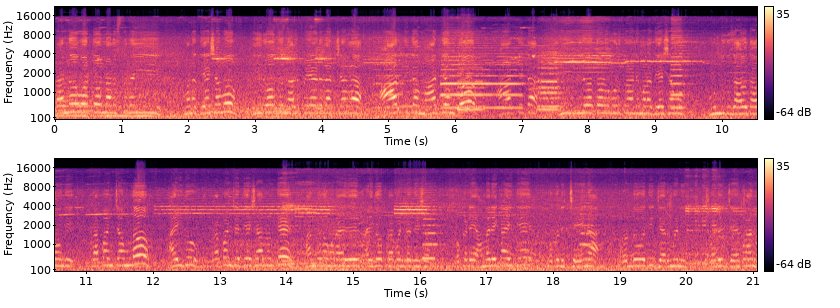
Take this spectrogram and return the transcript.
టర్నోవర్తో నడుస్తున్న ఈ మన దేశము ఈరోజు నలభై ఏడు లక్షల ఆర్థిక మాధ్యంతో ఆర్థిక ఈ విలువతో కూడుకున్న మన దేశము ముందుకు సాగుతూ ఉంది. ప్రపంచంలో ఐదు ప్రపంచ దేశాలు ఉంటే అందులో మన ఐదో ప్రపంచ దేశం. ఒకటి అమెరికా అయితే ఒకటి చైనా రెండవది జర్మనీ ఒకటి జపాన్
